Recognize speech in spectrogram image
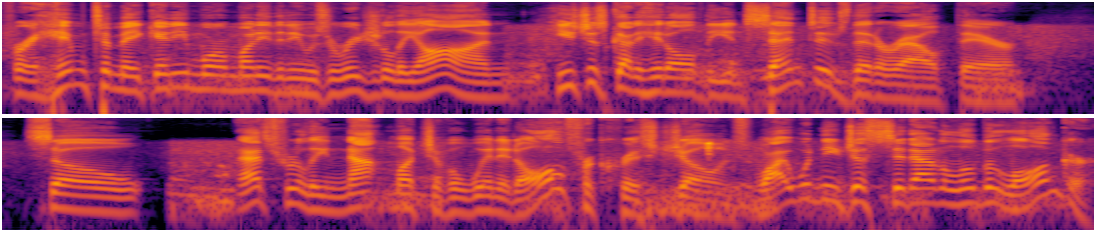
For him to make any more money than he was originally on, he's just got to hit all the incentives that are out there. So that's really not much of a win at all for Chris Jones. Why wouldn't he just sit out a little bit longer?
